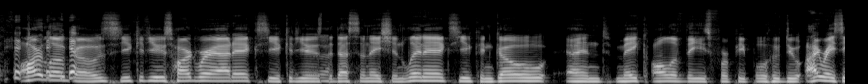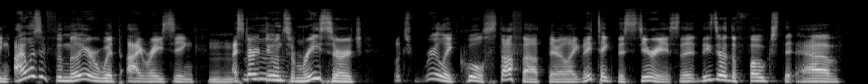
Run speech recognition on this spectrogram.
our logos. You could use Hardware Addicts. You could use the Destination Linux. You can go and make all of these for people who do iRacing. I wasn't familiar with iRacing. Mhm. I started doing some research. Looks really cool stuff out there. Like they take this serious. These are the folks that have,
